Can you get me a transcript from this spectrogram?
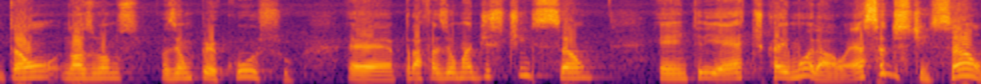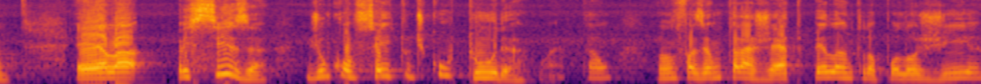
Então, nós vamos fazer um percurso é, para fazer uma distinção entre ética e moral. Essa distinção, ela precisa de um conceito de cultura. Né? Então, vamos fazer um trajeto pela antropologia,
